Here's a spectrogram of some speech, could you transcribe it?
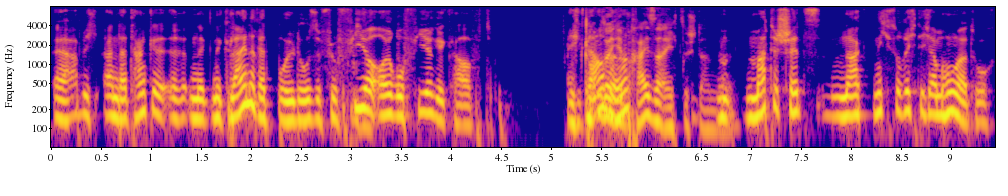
äh, habe ich an der Tanke äh, eine, eine kleine Red Bull-Dose für 4,04 Euro gekauft. Ich Wie kommen solche glaube, Preise eigentlich zustande? M- Mateschitz nagt nicht so richtig am Hungertuch.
